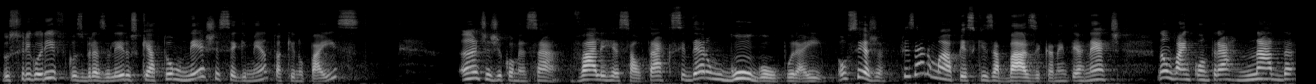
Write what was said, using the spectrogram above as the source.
dos frigoríficos brasileiros que atuam neste segmento aqui no país? Antes de começar, vale ressaltar que se der um Google por aí, ou seja, fizer uma pesquisa básica na internet, não vai encontrar nada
